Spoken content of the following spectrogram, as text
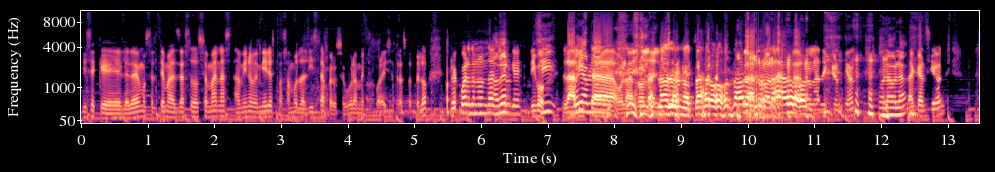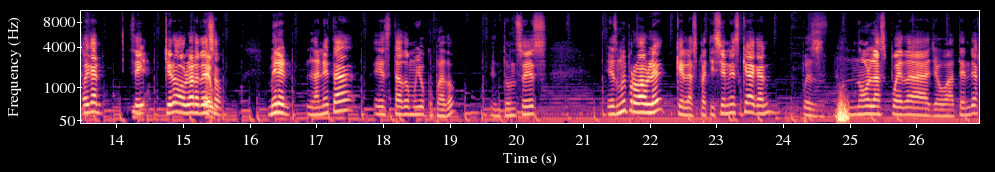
Dice que le debemos el tema desde hace dos semanas. A mí no me mires, pasamos la lista, pero seguramente por ahí se traspapeló. Recuérdenos, Mm, la a ver, chingue. Digo, sí, la lista hablar. o la rola. No lo anotaron, no lo la rola, la anotaron. rola de canción. Hola, hola. La canción. Oigan, sí, quiero hablar de Eu. eso. Miren, la neta, he estado muy ocupado. Entonces, es muy probable que las peticiones que hagan, pues no las pueda yo atender.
